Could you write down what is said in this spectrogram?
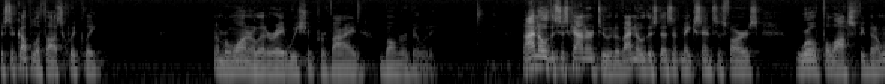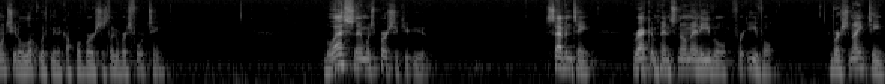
Just a couple of thoughts quickly. Number one, or letter A, we should provide vulnerability. I know this is counterintuitive. I know this doesn't make sense as far as world philosophy, but I want you to look with me in a couple of verses. Look at verse 14. Bless them which persecute you. 17. Recompense no man evil for evil. Verse 19.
